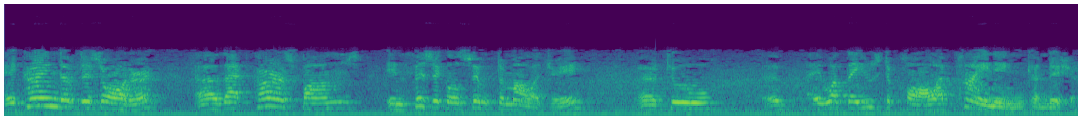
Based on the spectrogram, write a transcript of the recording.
a kind of disorder uh, that corresponds in physical symptomology uh, to uh, a, what they used to call a pining condition.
